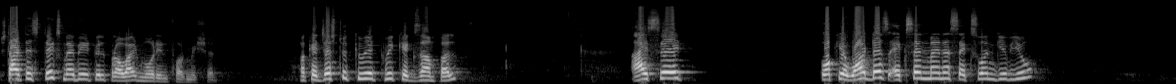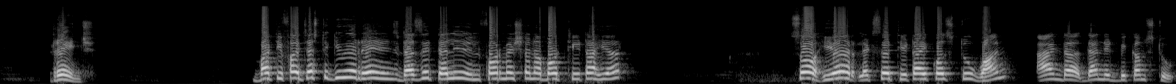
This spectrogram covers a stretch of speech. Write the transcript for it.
statistics maybe it will provide more information. Okay, just to give a quick example, I said okay what does xn minus x1 give you? Range. But if I just give you a range does it tell you information about theta here? So here let us say theta equals to 1 and uh, then it becomes 2.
